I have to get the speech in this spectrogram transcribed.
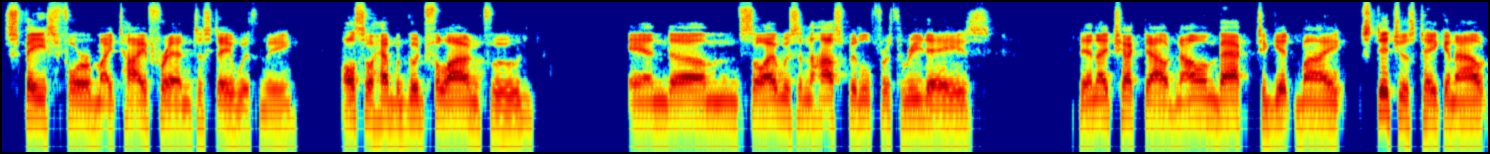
space for my Thai friend to stay with me. Also have a good Falang food. And um, so I was in the hospital for three days. Then I checked out. Now I'm back to get my stitches taken out.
